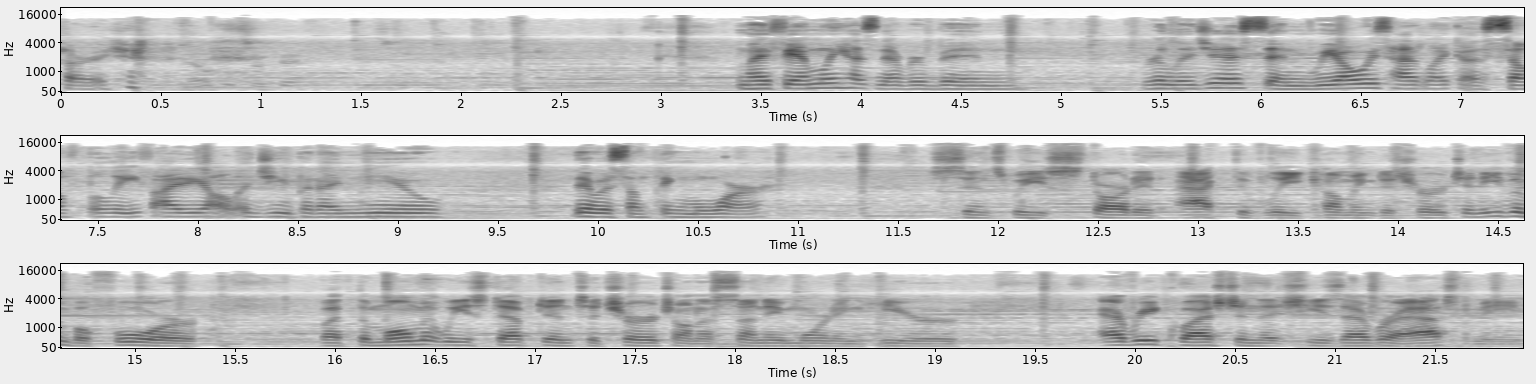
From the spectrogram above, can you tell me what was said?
Sorry. No, it's okay. My family has never been religious, and we always had like a self belief ideology, but I knew there was something more. Since we started actively coming to church, and even before, but the moment we stepped into church on a Sunday morning here, every question that she's ever asked me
